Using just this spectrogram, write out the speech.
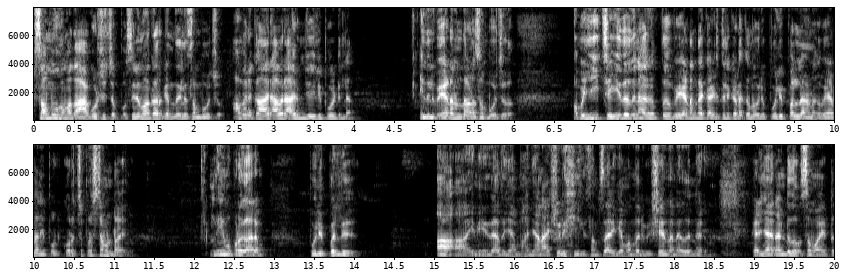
സമൂഹം അത് ആഘോഷിച്ചപ്പോൾ സിനിമാക്കാർക്ക് എന്തെങ്കിലും സംഭവിച്ചോ? അവരൊക്കെ അവരാരും ജയിലിൽ പോയിട്ടില്ല. ഇതിൽ വേടൻ എന്താണ് സംഭവിച്ചത്? അപ്പോൾ ഈ ചെയ്തതിനകത്ത് വേടന്റെ കഴുത്തിൽ കിടക്കുന്ന ഒരു പുലിപ്പല്ലാണ് വേടൻ ഇപ്പോൾ കുറച്ച് പ്രശ്നമുണ്ടായത്. നിയമപ്രകാരം പുലിപ്പല്ല് ആ ആ ഇനി ഇതിനകത്ത് ഞാൻ ഞാൻ ആക്ച്വലി സംസാരിക്കാൻ വന്നൊരു വിഷയം തന്നെ അത് തന്നെയായിരുന്നു. കഴിഞ്ഞ രണ്ട് ദിവസമായിട്ട്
